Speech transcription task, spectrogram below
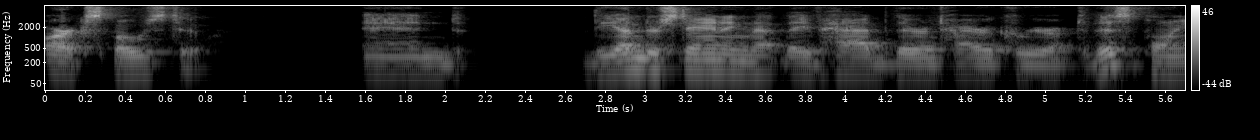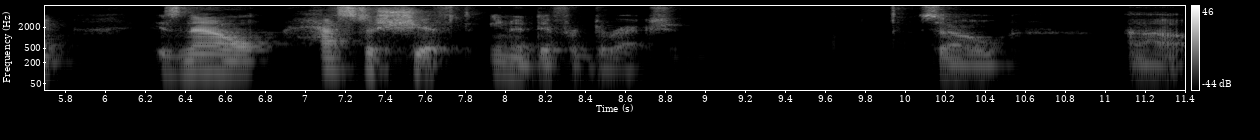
are exposed to and the understanding that they've had their entire career up to this point is now has to shift in a different direction so uh,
